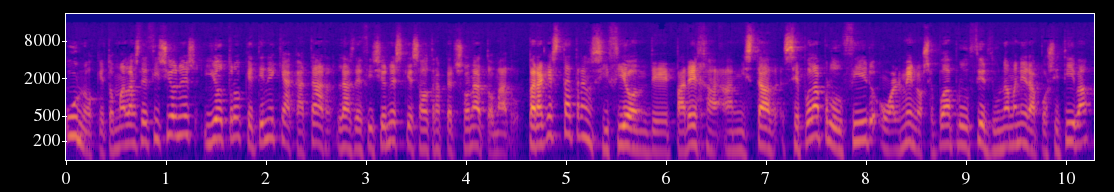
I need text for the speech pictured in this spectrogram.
Uno que toma las decisiones y otro que tiene que acatar las decisiones que esa otra persona ha tomado. Para que esta transición de pareja a amistad se pueda producir, o al menos se pueda producir de una manera positiva,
